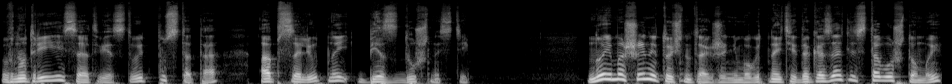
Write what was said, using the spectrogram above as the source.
внутри ей соответствует пустота абсолютной бездушности. Но и машины точно так же не могут найти доказательств того, что мы,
